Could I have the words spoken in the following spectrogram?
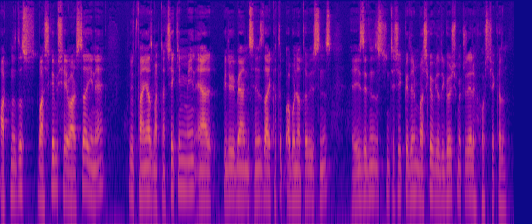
aklınızda başka bir şey varsa yine lütfen yazmaktan çekinmeyin. Eğer videoyu beğendiyseniz like atıp abone atabilirsiniz. E, izlediğiniz için teşekkür ederim. Başka bir videoda görüşmek üzere. Hoşçakalın.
